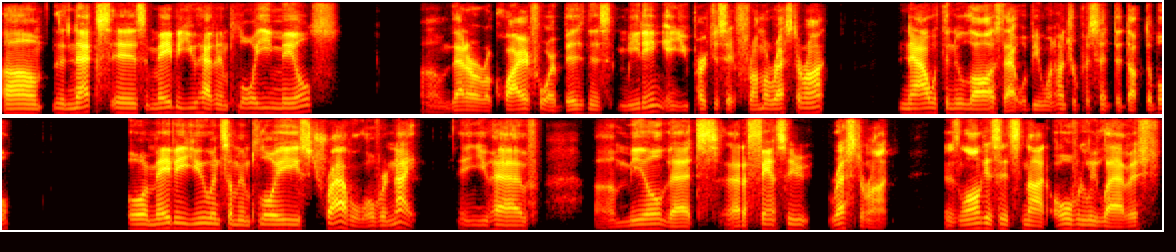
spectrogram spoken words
Um, the next is maybe you have employee meals um, that are required for a business meeting and you purchase it from a restaurant. Now with the new laws, that would be 100% deductible. Or maybe you and some employees travel overnight and you have a meal that's at a fancy restaurant. As long as it's not overly lavish,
